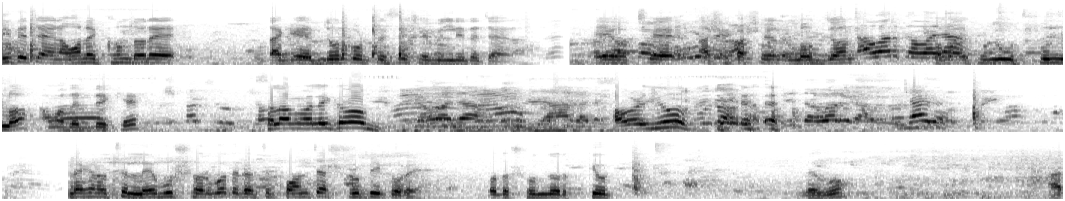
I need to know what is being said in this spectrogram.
নিতে চায় না, অনেকক্ষণ ধরে তাকে জোর করতেছে, সে বিল নিতে চায় না। এই হচ্ছে আশেপাশের লোকজন, সবাই খুবই উৎফুল্ল আমাদের দেখে। সালাম আলাইকুম। হাউ ইউ দেখেন হচ্ছে লেবুর শরবত, এটা হচ্ছে পঞ্চাশ রুপি করে। কত সুন্দর, কিউট লেবু। আর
